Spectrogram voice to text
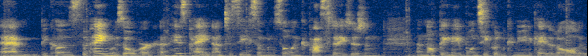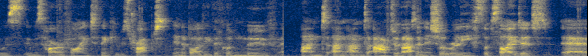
um, because the pain was over and his pain, and to see someone so incapacitated and and not being able once he couldn't communicate at all, it was it was horrifying to think he was trapped in a body that couldn't move, and and and after that initial relief subsided. Uh,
